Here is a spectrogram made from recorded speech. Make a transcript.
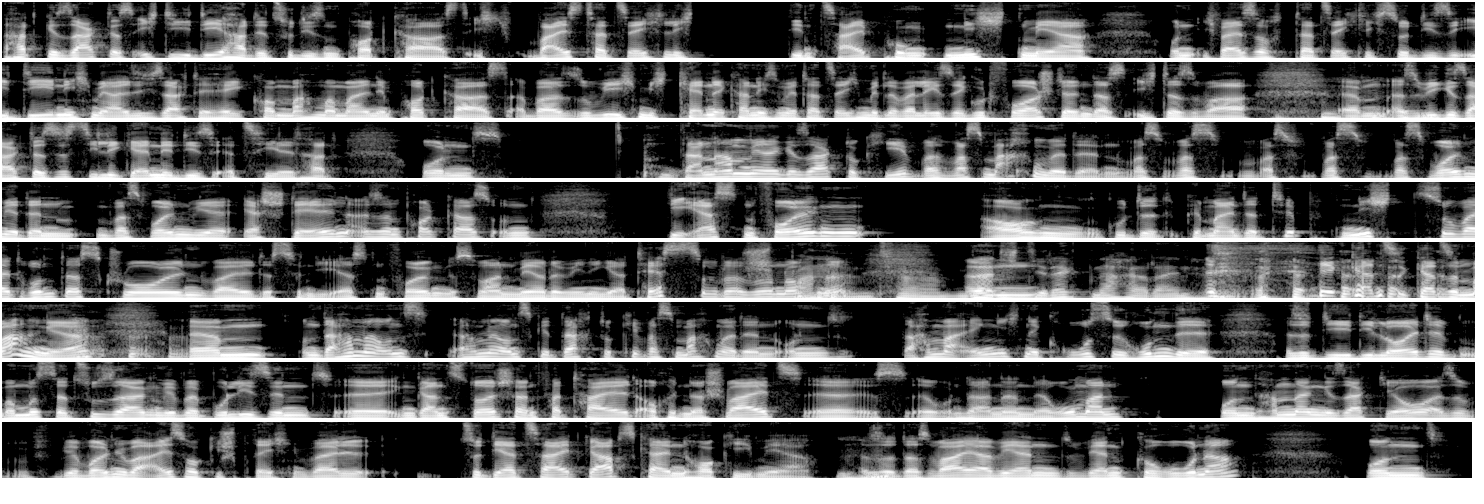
hat gesagt, dass ich die Idee hatte zu diesem Podcast. Ich weiß tatsächlich den Zeitpunkt nicht mehr. Und ich weiß auch tatsächlich so diese Idee nicht mehr, als ich sagte, hey, komm, mach mal mal einen Podcast. Aber so wie ich mich kenne, kann ich es mir tatsächlich mittlerweile sehr gut vorstellen, dass ich das war. ähm, also wie gesagt, das ist die Legende, die es erzählt hat. Und dann haben wir gesagt, okay, was, was, machen wir denn? Was, was, was, was, was wollen wir denn, was wollen wir erstellen als ein Podcast? Und die ersten Folgen auch ein guter gemeinter Tipp. Nicht so weit runter scrollen, weil das sind die ersten Folgen, das waren mehr oder weniger Tests oder so Spannend, noch. Ne? Ja, werde ähm, ich direkt nachher reinhören. kannst, kannst du machen, ja. ähm, und da haben wir, uns, haben wir uns gedacht, okay, was machen wir denn? Und da haben wir eigentlich eine große Runde. Also die, die Leute, man muss dazu sagen, wir bei Bulli sind äh, in ganz Deutschland verteilt, auch in der Schweiz, äh, ist äh, unter anderem der Roman und haben dann gesagt, jo, also wir wollen über Eishockey sprechen, weil zu der Zeit gab es keinen Hockey mehr. Mhm. Also das war ja während, während Corona und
